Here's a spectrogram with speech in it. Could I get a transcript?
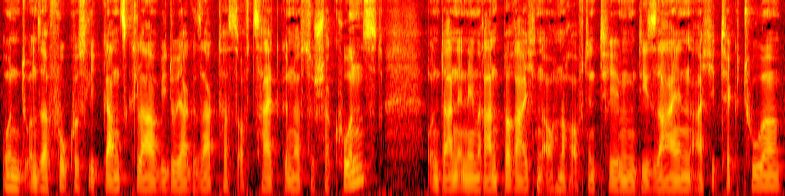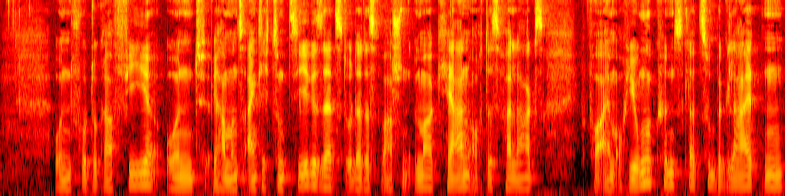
und unser Fokus liegt ganz klar, wie du ja gesagt hast, auf zeitgenössischer Kunst und dann in den Randbereichen auch noch auf den Themen Design, Architektur und Fotografie. Und wir haben uns eigentlich zum Ziel gesetzt, oder das war schon immer Kern auch des Verlags, vor allem auch junge Künstler zu begleiten,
